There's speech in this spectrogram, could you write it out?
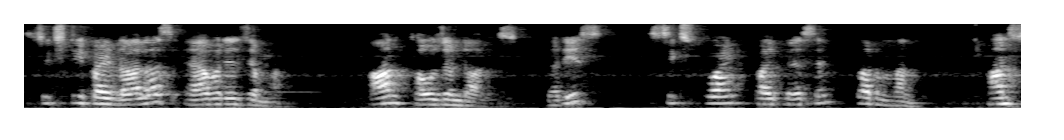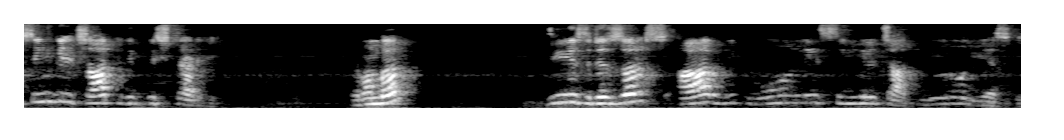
65 dollars average a month on thousand dollars. That is 6.5 percent per month on single chart with this strategy. Remember these results are with only single chart euro usd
